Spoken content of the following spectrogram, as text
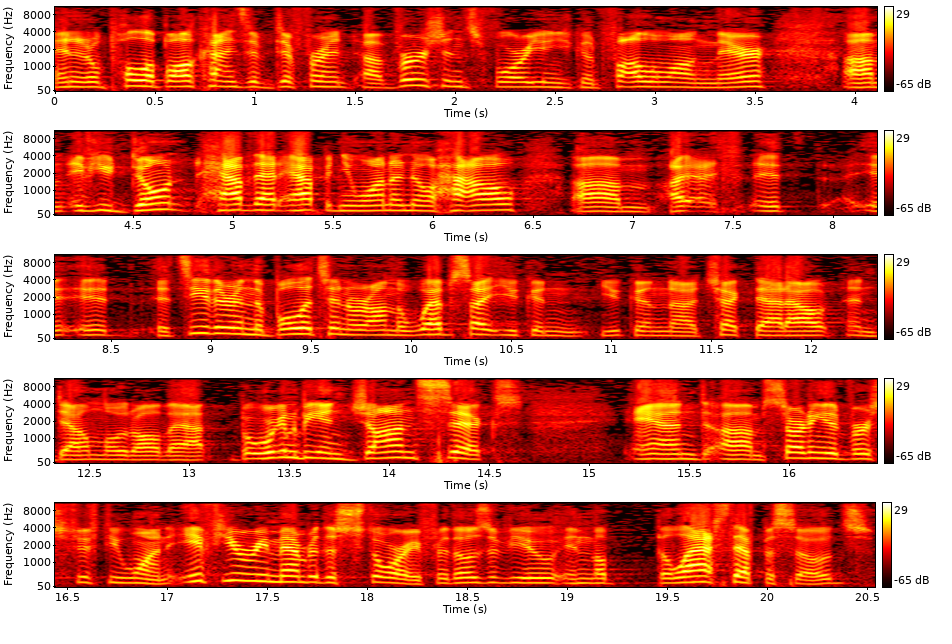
and it'll pull up all kinds of different uh, versions for you, and you can follow along there. Um, if you don't have that app and you want to know how, um, I, it, it, it's either in the bulletin or on the website. You can, you can uh, check that out and download all that. But we're going to be in John 6 and um, starting at verse 51. If you remember the story, for those of you in the, the last episodes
